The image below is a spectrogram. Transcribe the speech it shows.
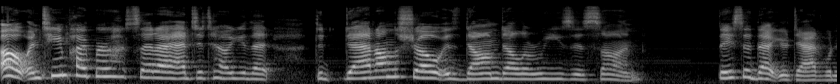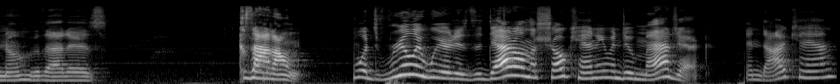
Oh, and Team Piper said I had to tell you that the dad on the show is Dom DeLuise's son. They said that your dad would know who that is. Because I don't. What's really weird is the dad on the show can't even do magic. And I can.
